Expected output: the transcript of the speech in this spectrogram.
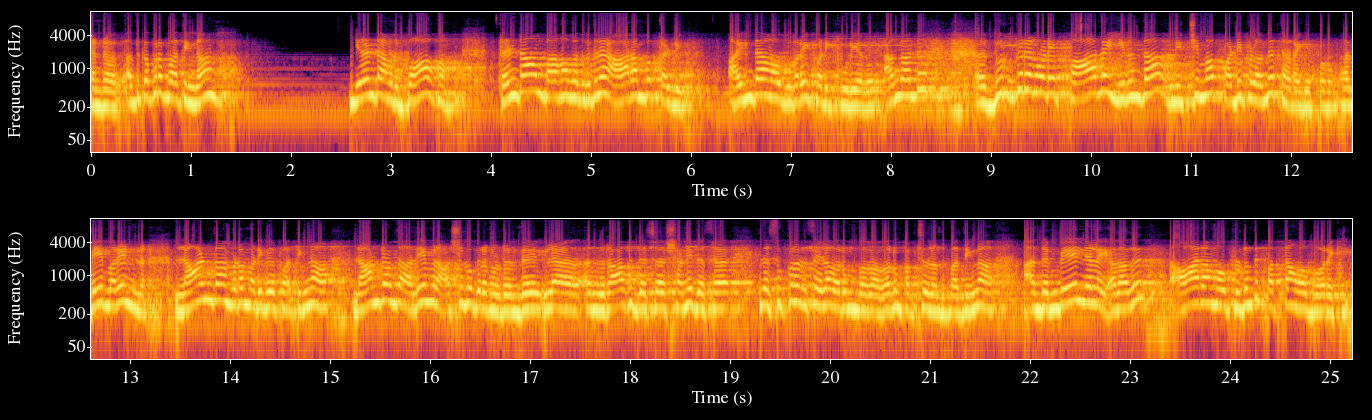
ரெண்டாவது. அதுக்கப்புறம் பார்த்தீங்கன்னா இரண்டாவது பாகம். ரெண்டாம் பாகம் வந்து பார்த்தீங்கன்னா ஆரம்ப கல்வி. ஐந்தாம் வகுப்பு வரை படிக்கக்கூடியது. அங்கே வந்து அஹ், பார்வை இருந்தால் நிச்சயமாக படிப்பில் வந்து தடை ஏற்படும் அதே மாதிரி நான்காம் இடம் அடிக்கிறது பார்த்தீங்கன்னா நான்காம் அதே மாதிரி அசுப கிரகங்கள் இருந்து இல்லை அந்த ராகு தசை சனி தசை இந்த சுக்கிர தசையெல்லாம் வரும் ப- வரும் பட்சத்தில் வந்து பார்த்தீங்கன்னா அந்த மேல்நிலை அதாவது ஆறாம் வகுப்புலேருந்து பத்தாம் வகுப்பு வரைக்கும்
